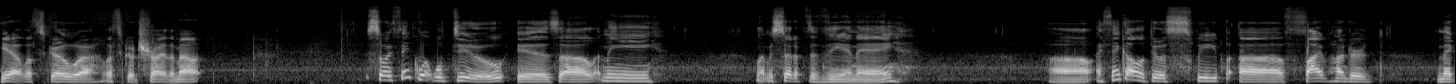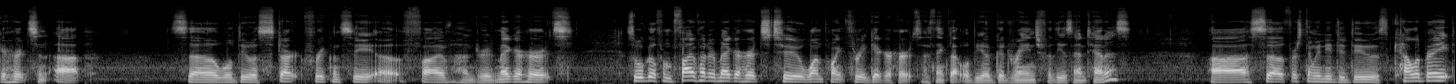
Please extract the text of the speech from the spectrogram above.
yeah, let's go, uh, let's go try them out. So I think what we'll do is, uh, let me, let me set up the VNA. Uh, I think I'll do a sweep of 500 megahertz and up. So we'll do a start frequency of 500 megahertz. So we'll go from 500 megahertz to 1.3 gigahertz. I think that will be a good range for these antennas. Uh, so the first thing we need to do is calibrate.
